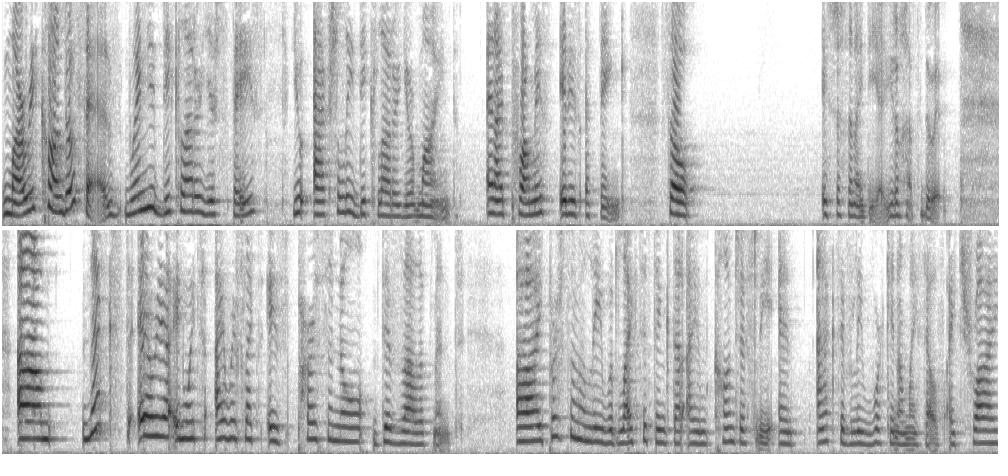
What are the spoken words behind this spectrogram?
Marie Kondo says when you declutter your space, you actually declutter your mind. And I promise it is a thing. So it's just an idea. You don't have to do it. Um, next area in which I reflect is personal development. I personally would like to think that I am consciously and actively working on myself. I try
